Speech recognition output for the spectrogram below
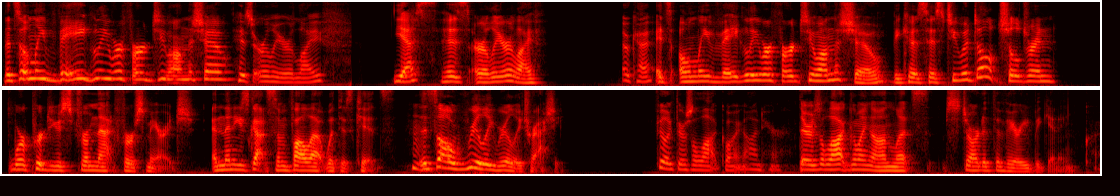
that's only vaguely referred to on the show. His earlier life. Yes, his earlier life. Okay. It's only vaguely referred to on the show because his two adult children were produced from that first marriage. And then he's got some fallout with his kids. Hmm. It's all really, really trashy. I feel like there's a lot going on here. There's a lot going on. Let's start at the very beginning. Okay.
